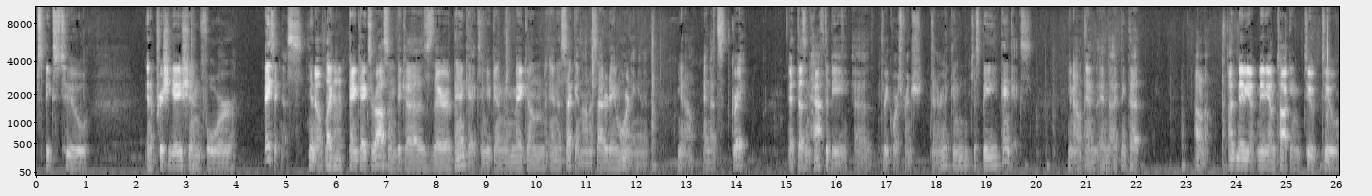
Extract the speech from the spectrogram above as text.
speaks to an appreciation for basicness. You know, like Mhm. pancakes are awesome because they're pancakes, and you can make them in a second on a Saturday morning, and it, you know, and that's great. It doesn't have to be a three-course French dinner; it can just be pancakes. You know, and and I think that I don't know. I, maybe maybe I'm talking too too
